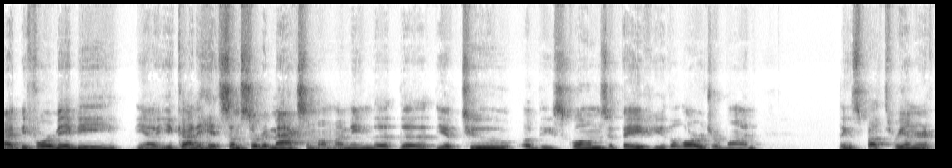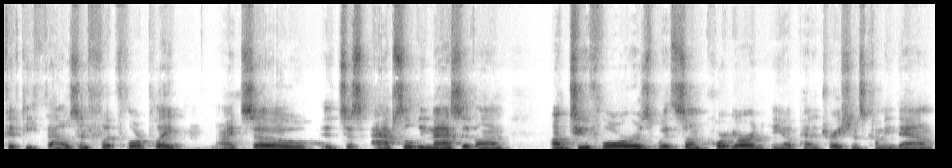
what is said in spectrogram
right? Before maybe you know you kind of hit some sort of maximum. I mean, the the you have two of these squomes at Bayview, the larger one, I think it's about 350,000 foot floor plate, right? So it's just absolutely massive on on two floors with some courtyard, you know, penetrations coming down.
